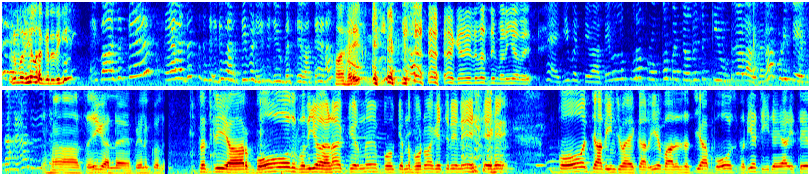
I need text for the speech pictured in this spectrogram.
ਇਹਨੂੰ ਵਧੀਆ ਲੱਗ ਰਹੀ ਦੇਖੀ ਇਬਾਦਤ ਇਹ ਲੱਗਦਾ ਇਹਦੀ ਵਸਤੀ ਬਣੀ ਹੁੰਦੀ ਜਿਵੇਂ ਬੱਚੇ ਵਾਤੇ ਹਨਾ? ਹਾਂ ਹੈ ਬੱਚੇ ਵਾਸਤੇ। ਕਹਿੰਦੇ ਇਹਦੇ ਬੱਤੀ ਬਣੀ ਹੋਵੇ। ਹੈਗੀ ਬੱਚੇ ਵਾਤੇ ਮਤਲਬ ਪੂਰਾ ਪ੍ਰੋਪਰ ਬੱਚਾ ਉਹਦੇ ਚ ਕਿਊਟ ਜਿਹਾ ਲੱਗਦਾ ਨਾ ਆਪਣੀ ਸ਼ੇਪ ਦਾ ਹਨਾ ਉਹਦੇ ਵਿੱਚ। ਹਾਂ ਸਹੀ ਗੱਲ ਹੈ ਬਿਲਕੁਲ। ਸੱਚੀ ਯਾਰ, ਬਹੁਤ ਵਧੀਆ ਹੈ ਨਾ ਕਿਰਨ। ਬਹੁਤ ਕਿਰਨ ਫੋਟੋਆਂ ਖਿੱਚ ਰਹੇ ਨੇ। ਬਹੁਤ ਜ਼ਿਆਦਾ ਇੰਜੋਏ ਕਰ ਰਹੀ ਹੈ ਬਾਦਲ ਸੱਚੀ ਆ, ਬਹੁਤ ਵਧੀਆ ਚੀਜ਼ ਹੈ ਯਾਰ। ਇੱਥੇ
